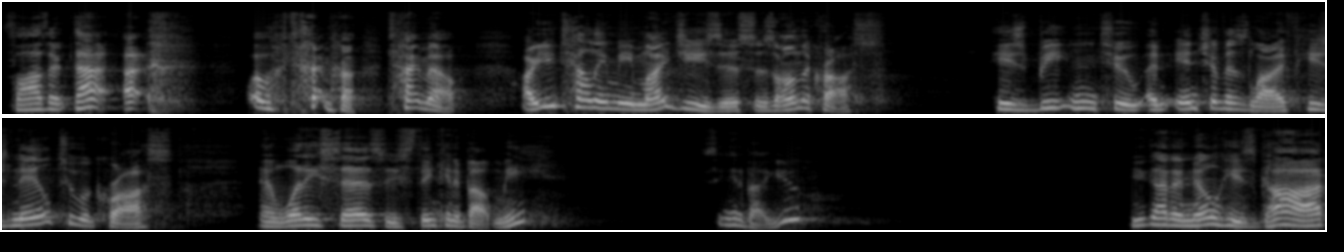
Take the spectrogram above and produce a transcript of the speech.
Father, that. Uh, oh, time out. Time out. Are you telling me my Jesus is on the cross? He's beaten to an inch of his life. He's nailed to a cross. And what he says, he's thinking about me? He's thinking about you? You got to know he's God.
